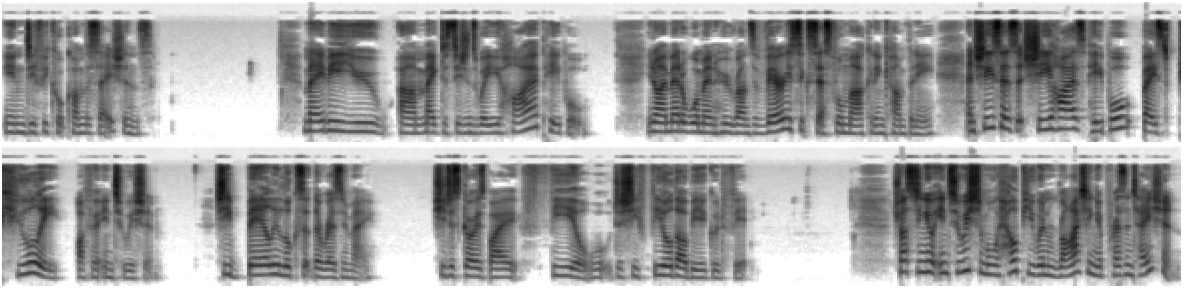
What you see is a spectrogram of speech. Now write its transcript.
in difficult conversations. Maybe you um, make decisions where you hire people you know, I met a woman who runs a very successful marketing company and she says that she hires people based purely off her intuition. She barely looks at the resume. She just goes by feel. Does she feel they'll be a good fit? Trusting your intuition will help you when writing a presentation.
